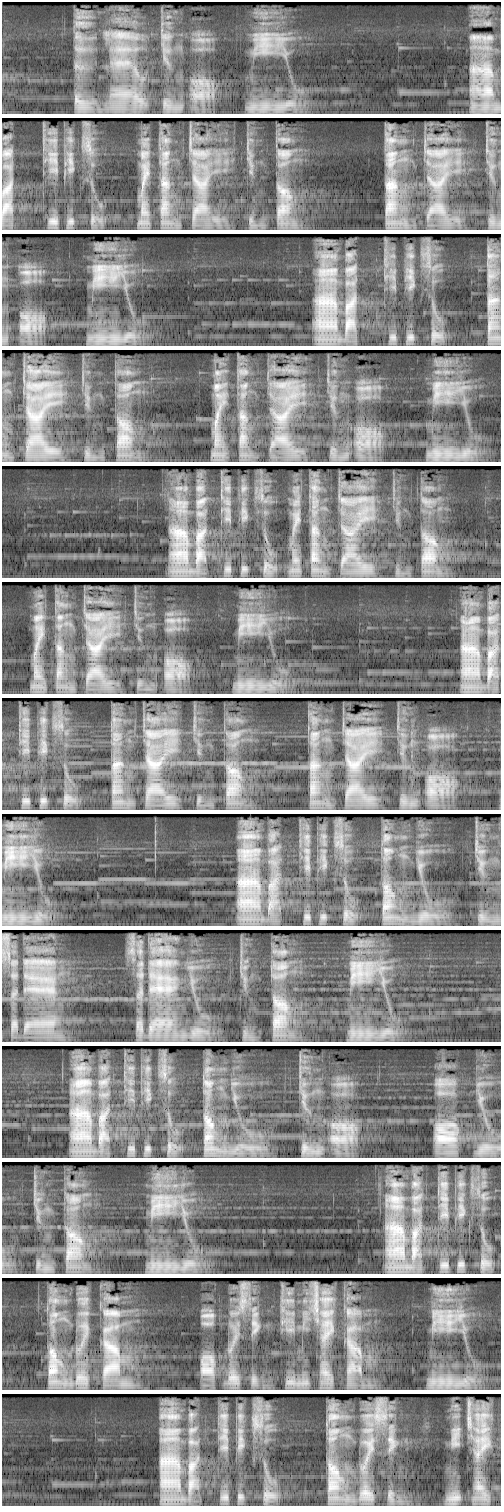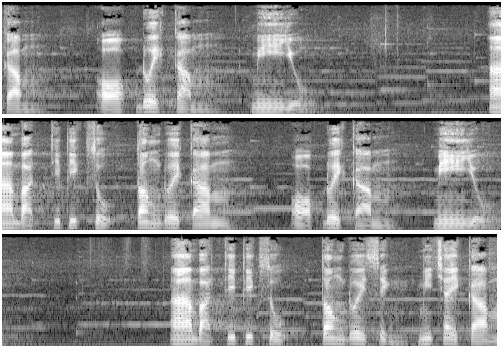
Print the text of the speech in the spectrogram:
ตื่นแล้วจึงออกมีอยู่ อาบัติที่ภิกษุไม่ตั้งใจจึงต้อง ตั้งใจจึงออกมีอยู่ อาบัติที่ภิกษุตั้งใจจึงต้อง ไม่ตั้งใจจึงออกมีอยู่ อาบัติที่ภิกษุไม่ตั้งใจจึงต้อง ไม่ตั้งใจจึงออกมีอยู่ อาบัติที่ภิกษุตั้งใจจึงต้อง ตั้งใจจึงออกมีอยู่ อาบัติที่ภิกษุต้องอยู่จึงแสดง แสดงอยู่จึงต้องมีอยู่ อาบัติที่ภิกษุต้องอยู่จึงออก ออกอยู่จึงต้อง มีอยู่ อาบัติที่ภิกษุต้องด้วยกรรม ออกด้วยสิ่งที่ไม่ใช่กรรม มีอยู่ อาบัติที่ภิกษุต้องด้วยสิ่งมิใช่กรรม ออกด้วยกรรม มีอยู่ อาบัติที่ภิกษุต้องด้วยกรรม ออกด้วยกรรม มีอยู่ อาบัติที่ภิกษุต้องด้วยสิ่งมิใช่กรรม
